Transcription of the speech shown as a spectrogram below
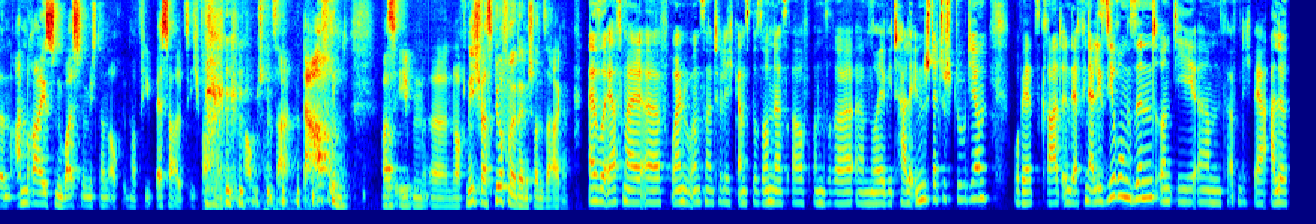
ähm, anreißen. Du weißt nämlich dann auch immer viel besser als ich, was man überhaupt schon sagen darf und was eben äh, noch nicht. Was dürfen wir denn schon sagen? Also erstmal äh, freuen wir uns natürlich ganz besonders auf unsere ähm, neue vitale Innenstädte-Studie, wo wir jetzt gerade in der Finalisierung sind und die ähm, veröffentlicht wir alle,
